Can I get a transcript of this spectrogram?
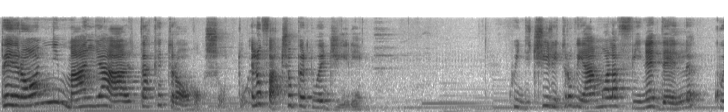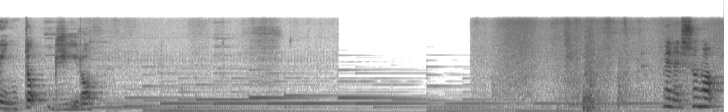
per ogni maglia alta che trovo sotto. E lo faccio per due giri. Quindi ci ritroviamo alla fine del quinto giro. Bene sono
